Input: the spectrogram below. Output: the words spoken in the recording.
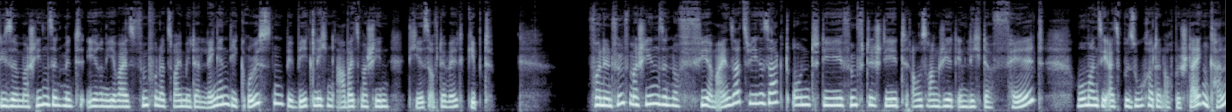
Diese Maschinen sind mit ihren jeweils 502 Metern Längen die größten beweglichen Arbeitsmaschinen, die es auf der Welt gibt. Von den fünf Maschinen sind noch vier im Einsatz, wie gesagt, und die fünfte steht ausrangiert in Lichterfeld, wo man sie als Besucher dann auch besteigen kann.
